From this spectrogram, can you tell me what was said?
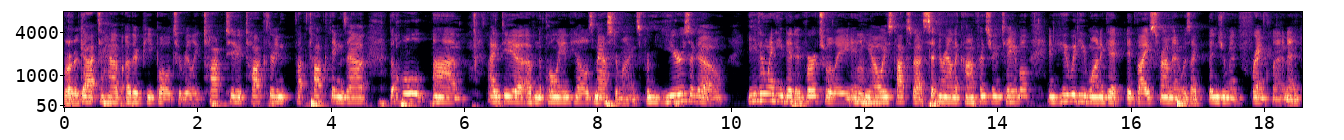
Right. You've got to have other people to really talk to, talk through, th- talk things out. The whole um, idea of Napoleon Hill's masterminds from years ago, even when he did it virtually, and mm-hmm. he always talks about sitting around the conference room table and who would he want to get advice from? And it was like Benjamin Franklin and,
